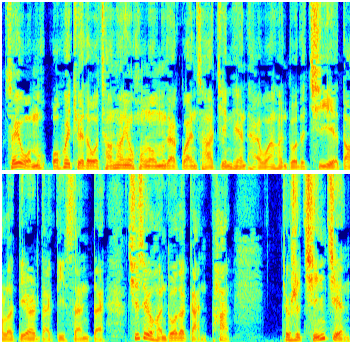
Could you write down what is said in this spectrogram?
所以，我们我会觉得，我常常用《红楼梦》在观察今天台湾很多的企业到了第二代、第三代，其实有很多的感叹，就是勤俭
